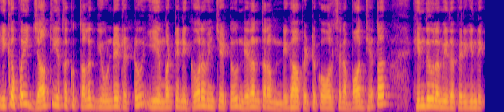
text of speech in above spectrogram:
ఇకపై జాతీయతకు తలొగ్గి ఉండేటట్టు ఈ మట్టిని గౌరవించేట్టు నిరంతరం నిఘా పెట్టుకోవాల్సిన బాధ్యత హిందువుల మీద పెరిగింది.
